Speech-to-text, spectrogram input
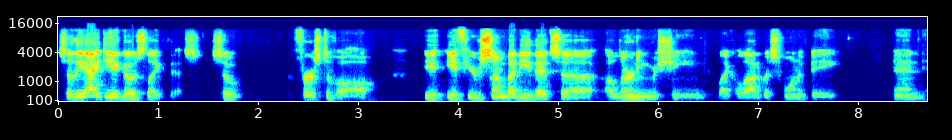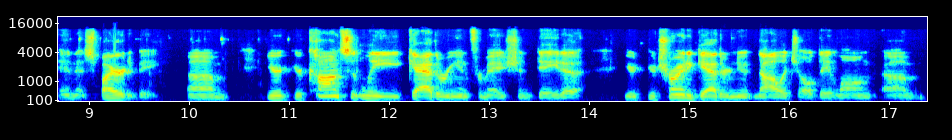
so the idea goes like this. So, first of all, if you're somebody that's a, a learning machine, like a lot of us want to be, and and aspire to be, um, you're you're constantly gathering information, data. You're, you're trying to gather new knowledge all day long. Um,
